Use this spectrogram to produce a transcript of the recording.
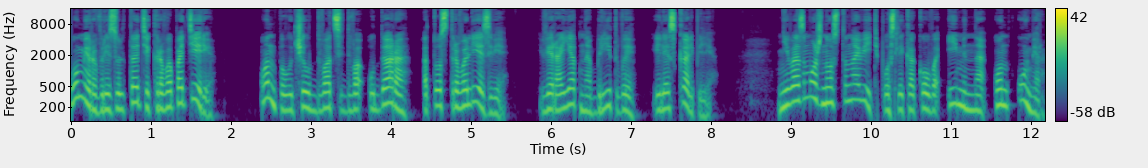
умер в результате кровопотери. Он получил 22 удара от острого лезвия, вероятно, бритвы или скальпеля. Невозможно установить, после какого именно он умер,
